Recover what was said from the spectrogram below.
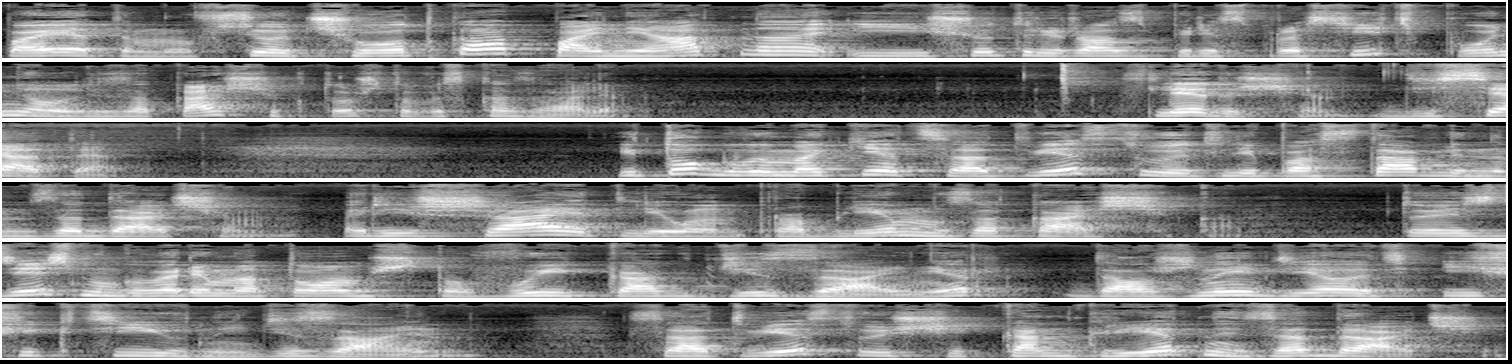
Поэтому все четко, понятно, и еще три раза переспросить, понял ли заказчик то, что вы сказали. Следующее, десятое. Итоговый макет соответствует ли поставленным задачам? Решает ли он проблему заказчика? То есть здесь мы говорим о том, что вы как дизайнер должны делать эффективный дизайн, соответствующий конкретной задаче,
